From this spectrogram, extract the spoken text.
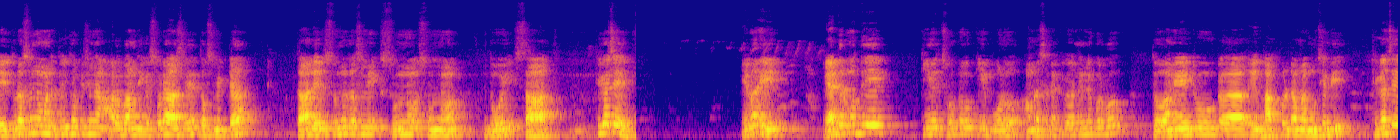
এই দুটা শূন্য মানে দুই ঘর পিছনে আরও বাম দিকে সরে আসবে দশমিকটা, তাহলে শূন্য দশমিক শূন্য শূন্য দুই সাত। ঠিক আছে? এবারে এদের মধ্যে কে ছোট, কে বড়, আমরা সেটা কীভাবে নির্ণয় করব? তো আমি এইটুটা এই ভাগফলটা আমরা মুছে দিই, ঠিক আছে?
